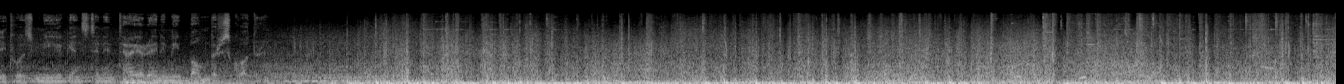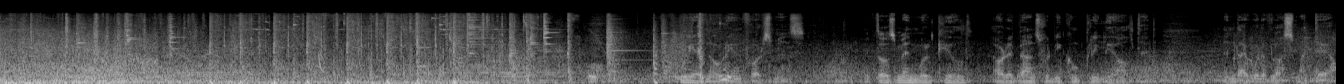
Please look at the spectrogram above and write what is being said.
It was me against an entire enemy bomber squadron. Those men were killed, our advance would be completely halted, and I would have lost Matteo.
